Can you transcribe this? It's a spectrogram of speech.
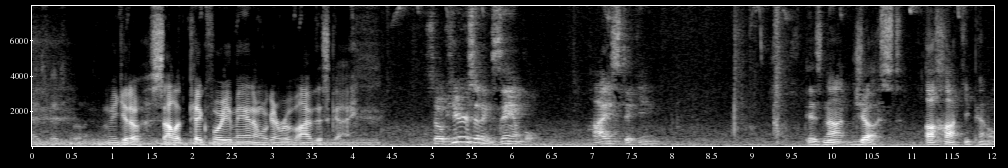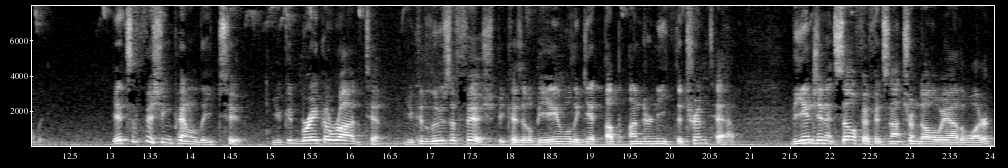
Let me get a solid pig for you, man, and we're gonna revive this guy. So here's an example. High sticking is not just a hockey penalty. It's a fishing penalty too. You could break a rod tip. You could lose a fish because it'll be able to get up underneath the trim tab. The engine itself, if it's not trimmed all the way out of the water,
